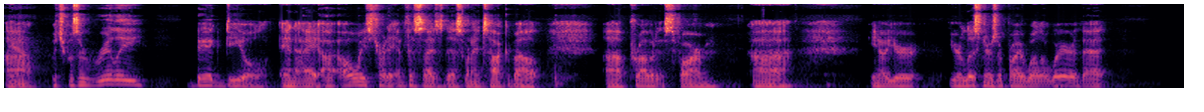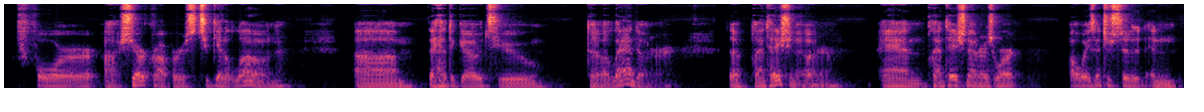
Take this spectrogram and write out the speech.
uh, which was a really big deal. And I, I always try to emphasize this when I talk about uh, Providence Farm. Uh, you know, your your listeners are probably well aware that for uh, sharecroppers to get a loan, um, they had to go to the landowner, the plantation owner, and plantation owners weren't always interested in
